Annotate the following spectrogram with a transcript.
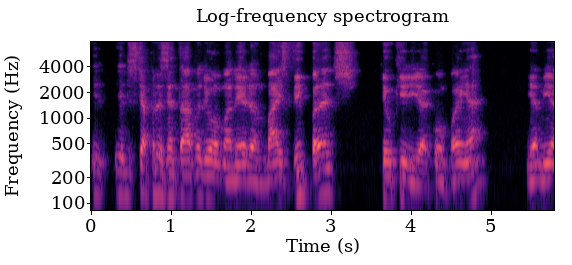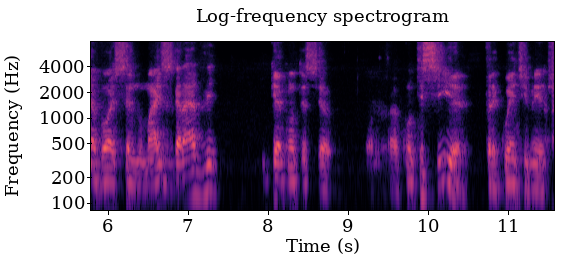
ele se apresentava de uma maneira mais vibrante, que eu queria acompanhar, e a minha voz sendo mais grave, o que aconteceu? Acontecia frequentemente.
